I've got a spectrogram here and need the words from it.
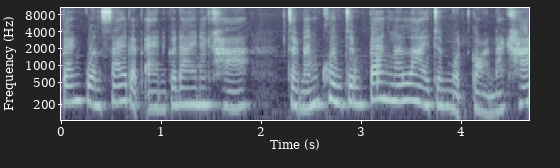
แป้งกวนไส้แบบแอนก็ได้นะคะ จากนั้นคนจนแป้งละลายจนหมดก่อนนะคะ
